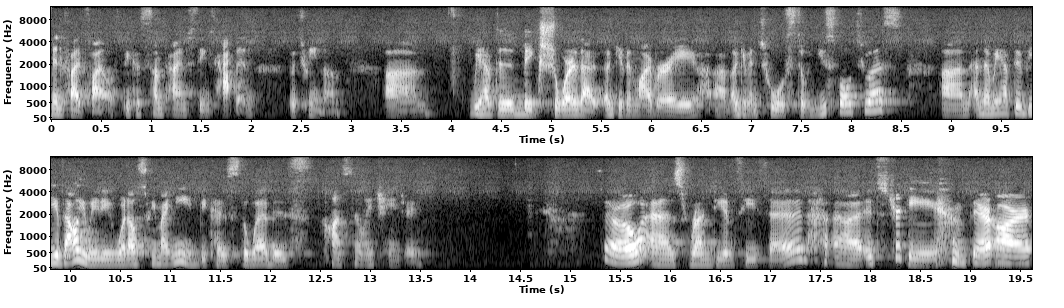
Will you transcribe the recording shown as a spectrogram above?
minified files because sometimes things happen between them. Um, we have to make sure that a given library, um, a given tool is still useful to us. Um, and then we have to be evaluating what else we might need because the web is constantly changing. So, as Run DMC said, uh, it's tricky. there are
